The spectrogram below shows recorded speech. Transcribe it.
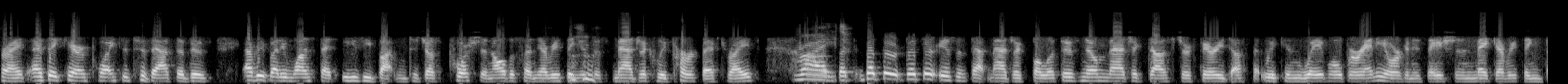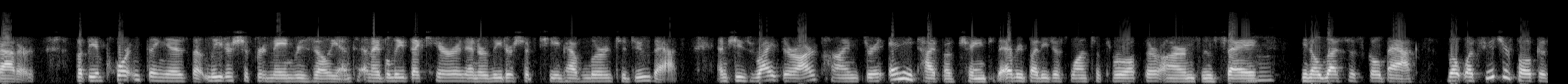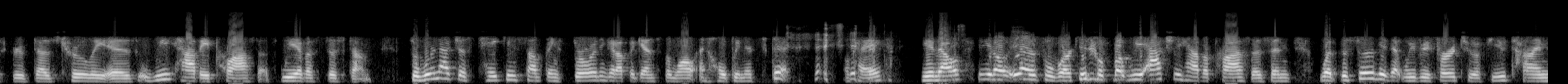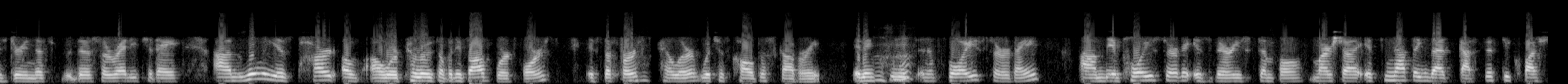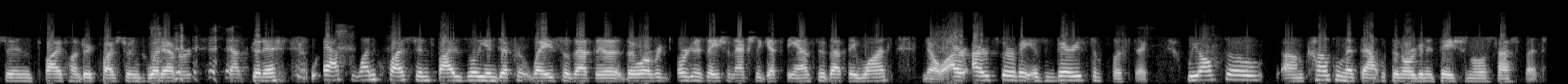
Right. I think Karen pointed to that. That there's everybody wants that easy button to just push and all of a sudden everything is just magically perfect, right? Right. Um, but but there but there isn't that magic bullet. There's no magic dust or fairy dust that we can wave over any organization and make everything better. But the important thing is that leadership remain resilient, and I believe that Karen and her leadership team have learned to do that. And she's right. There are times during any type of change that everybody just wants to throw up their arms and say, mm-hmm. you know, let's just go back. But what Future Focus Group does truly is we have a process. We have a system. So we're not just taking something, throwing it up against the wall and hoping it sticks. Okay? You know, you know, yeah, this will work, you know, but we actually have a process. And what the survey that we've referred to a few times during this, this already today, um, really is part of our pillars of an evolved workforce. It's the 1st mm-hmm. pillar, which is called discovery. It includes mm-hmm. an employee survey, um, the employee survey is very simple, Marcia. It's nothing that's got 50 questions, 500 questions, whatever. that's going to ask one question five zillion different ways so that the, the organization actually gets the answer that they want. No, our, our survey is very simplistic. We also um, complement that with an organizational assessment.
